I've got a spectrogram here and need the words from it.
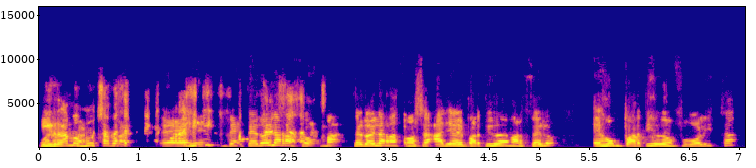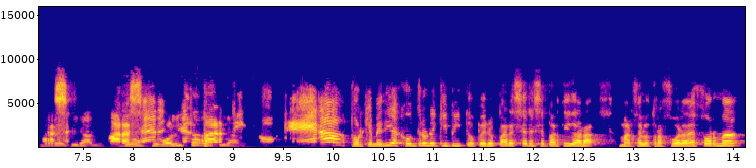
Y Bueno, Ramos bueno, muchas veces. Eh, eh, te, te doy la razón, te doy la razón. O sea, ayer el partido de Marcelo es un partido de un futbolista retirado. Para de un ser futbolista el retirado. partido que era, porque me digas contra un equipito, pero para ser ese partido ahora, Marcelo está fuera de forma.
